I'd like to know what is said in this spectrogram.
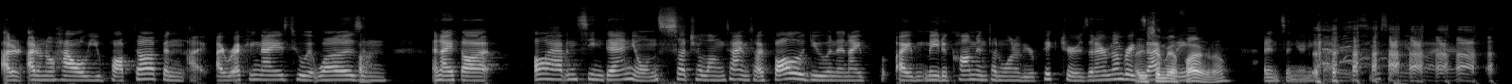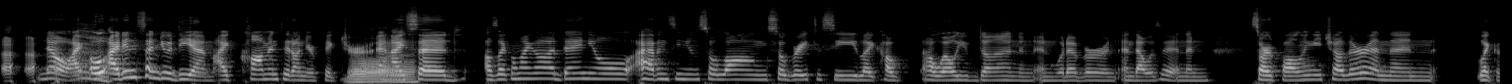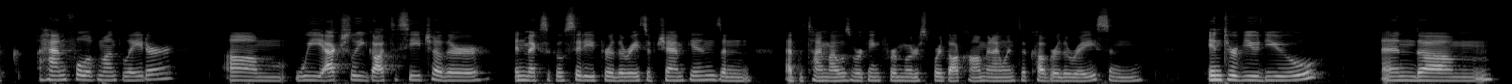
I don't I don't know how you popped up and I, I recognized who it was and and I thought oh, I haven't seen Daniel in such a long time. So I followed you, and then I I made a comment on one of your pictures, and I remember Oh, exactly. You sent me a fire, no? I didn't send you any fires. you sent me a fire. No, I oh I didn't send you a DM. I commented on your picture, and I Oh. said I was like, oh my god, Daniel, I haven't seen you in so long. So great to see like how how well you've done and and whatever, and and that was it. And then started following each other, and then like a handful of months later, um, we actually got to see each other in Mexico City for the Race of Champions. And at the time, I was working for motorsport.com and I went to cover the race and interviewed you. And um,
